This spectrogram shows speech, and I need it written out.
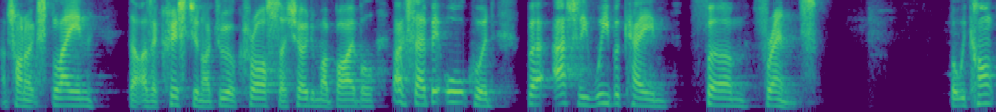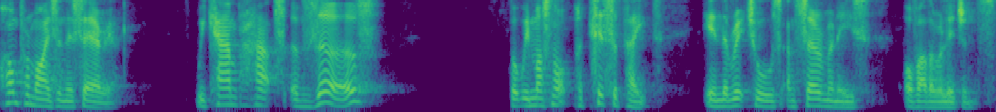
I'm trying to explain that as a Christian, I drew a cross. I showed him my Bible. Like I say, a bit awkward, but actually we became firm friends. But we can't compromise in this area. We can perhaps observe, but we must not participate in the rituals and ceremonies of other religions.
